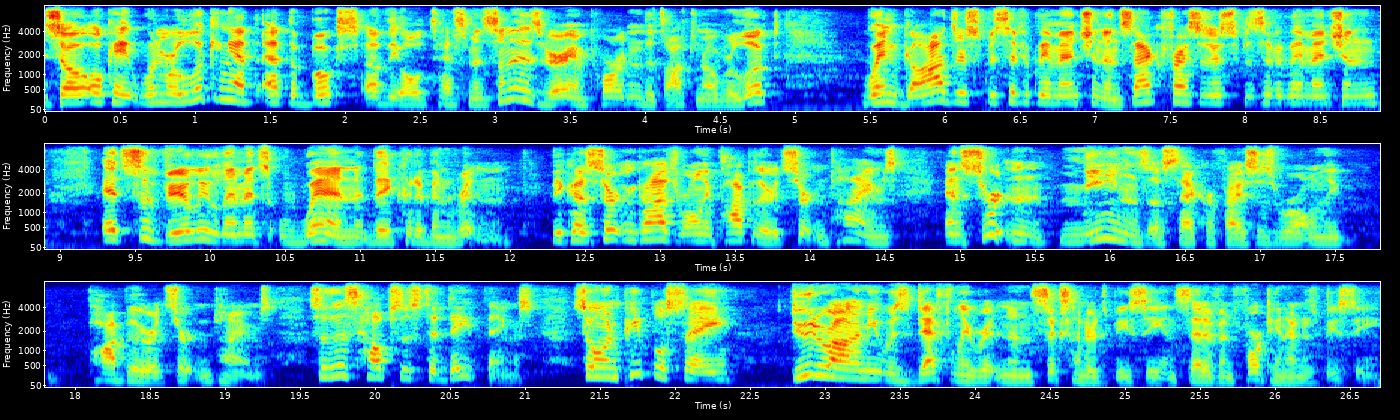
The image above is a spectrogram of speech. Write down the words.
So okay, when we're looking at at the books of the Old Testament, something that's very important that's often overlooked when gods are specifically mentioned and sacrifices are specifically mentioned, it severely limits when they could have been written. Because certain gods were only popular at certain times, and certain means of sacrifices were only popular at certain times. So this helps us to date things. So when people say Deuteronomy was definitely written in 600s BC instead of in 1400s BC,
